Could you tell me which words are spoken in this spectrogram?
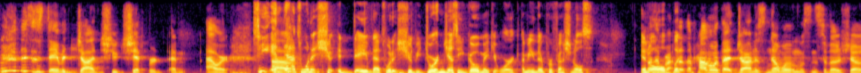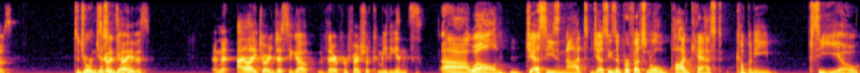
this is David John shoot shit for an hour. See, and Um, that's what it should. Dave, that's what it should be. Jordan, Jesse, go make it work. I mean, they're professionals and But all, the, but the, problem with that, John, is no one listens to those shows. to Jordan, I'm Jesse, go. tell you this. And I like Jordan Jesse Go. They're professional comedians. Ah, well, Jesse's not. Jesse's a professional podcast company CEO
